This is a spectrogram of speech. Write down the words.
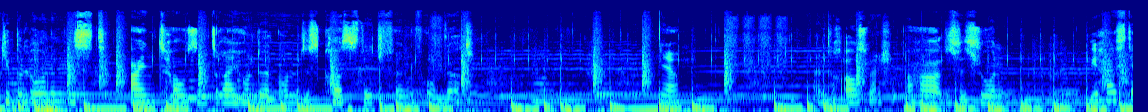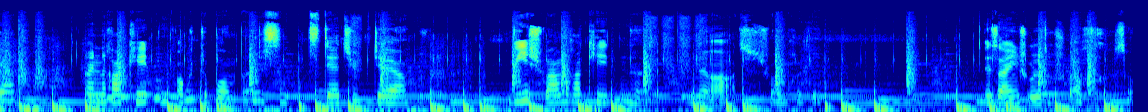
Und die Belohnung ist 1300 und es kostet 500. Ja. Einfach ausweichen. Aha, das ist so ein. Wie heißt der? Ein Raketen-Oktobomber. Das ist der Typ, der wie Schwarmraketen hat. Eine Art Schwarmraketen. Ist eigentlich ultra schwach. So.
